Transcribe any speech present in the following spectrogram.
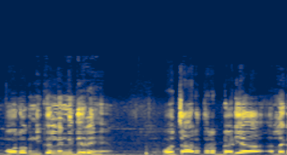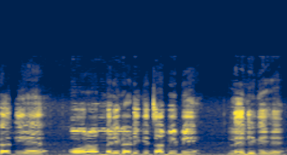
वो लोग निकलने नहीं दे रहे हैं। और चारों तरफ़ गाड़ियाँ लगा दी हैं और मेरी गाड़ी की चाबी भी ले ली गई है।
